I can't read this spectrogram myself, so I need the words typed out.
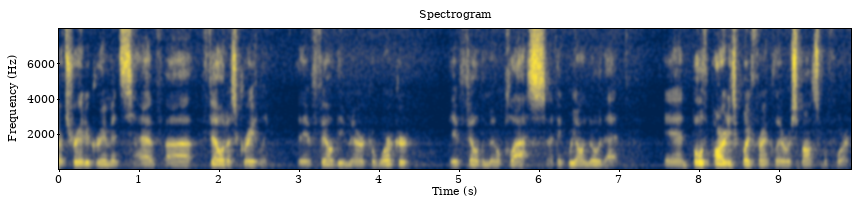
our trade agreements have uh, failed us greatly. They have failed the American worker. They have failed the middle class. I think we all know that. And both parties, quite frankly, are responsible for it.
